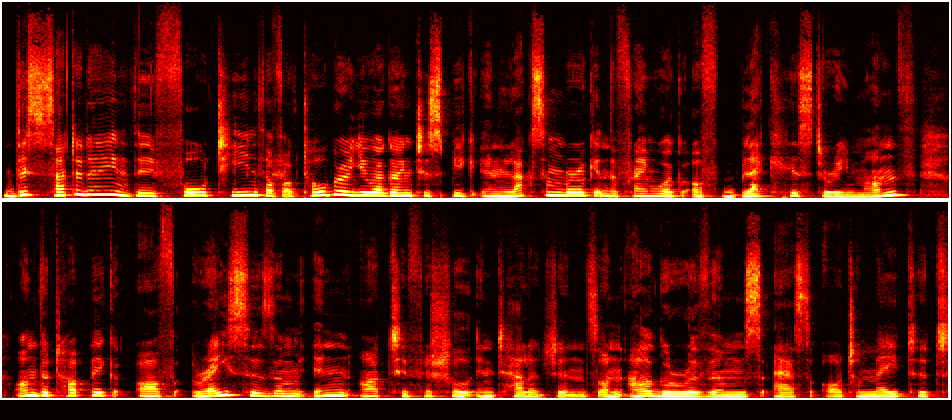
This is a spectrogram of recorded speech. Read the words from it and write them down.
this Saturday, the 14th of October, you are going to speak in Luxembourg in the framework of Black History Month on the topic of racism in artificial intelligence, on algorithms as automated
